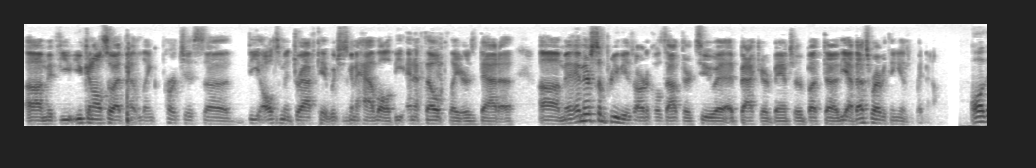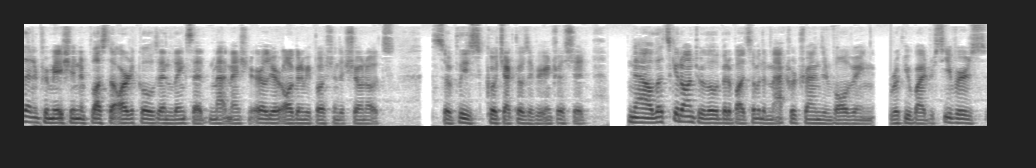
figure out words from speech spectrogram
um, if you you can also at that link purchase uh, the Ultimate Draft Kit, which is going to have all the NFL players' data. Um, and, and, there's some previous articles out there too at Backyard Banter. But uh, yeah, that's where everything is right now. All that information and plus the articles and links that Matt mentioned earlier are all going to be posted in the show notes. So please go check those if you're interested. Now, let's get on to a little bit about some of the macro trends involving rookie wide receivers.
